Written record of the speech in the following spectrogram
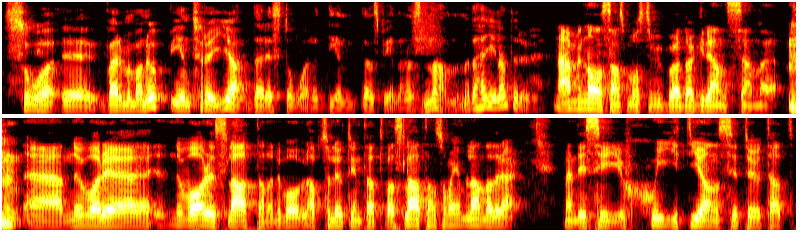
så eh, värmer man upp i en tröja där det står den, den spelarens namn. Men det här gillar inte du? Nej, men någonstans måste vi börja dra gränsen. Eh, nu, var det, nu var det Zlatan och det var väl absolut inte att det var Zlatan som var inblandad i det där. Men det ser ju skitjönsigt ut att...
